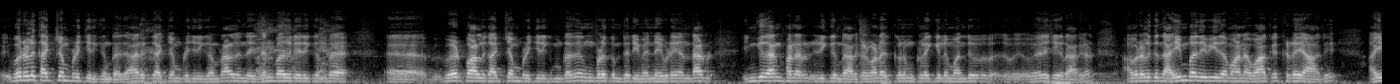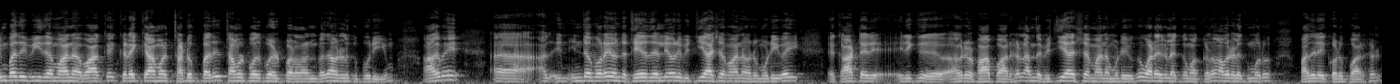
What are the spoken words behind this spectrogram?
இவர்களுக்கு அச்சம் பிடிச்சிருக்கின்றது. யாருக்கு அச்சம் பிடிச்சிருக்கின்றால் இந்த தென்பகுதியில் இருக்கின்ற வேட்பாளருக்கு அச்சம் பிடிச்சிருக்கின்றது உங்களுக்கும் தெரியும். என்ன விட என்றால் இங்குதான் பலர் இருக்கின்றார்கள். வடக்கிலும் கிழக்கிலும் வந்து வேலை செய்கிறார்கள். அவர்களுக்கு இந்த ஐம்பது வீதமான வாக்கு கிடையாது. ஐம்பது வீதமான வாக்கை கிடைக்காமல் தடுப்பது தமிழ் பொது வேட்பாளர் என்பது அவர்களுக்கு புரியும். ஆகவே அது இந்த- முறை அந்த தேர்தலில் ஒரு வித்தியாசமான ஒரு முடிவை காட்ட இருக்கு அவர்கள் பார்ப்பார்கள். அந்த வித்தியாசமான முடிவுக்கு வடகிழக்கு மக்களும் அவர்களுக்கும் ஒரு பதிலை கொடுப்பார்கள்.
